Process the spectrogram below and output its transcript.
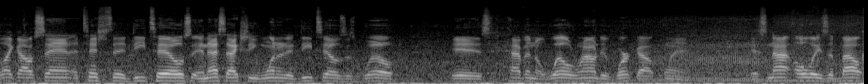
Like I was saying, attention to the details, and that's actually one of the details as well, is having a well-rounded workout plan. It's not always about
